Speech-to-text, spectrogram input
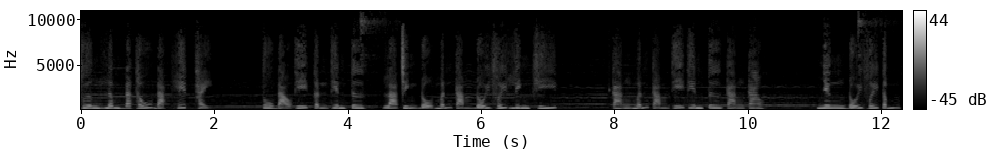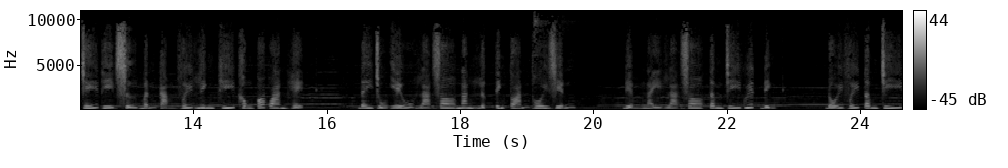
Vương Lâm đã thấu đạt hết thảy. Tu đạo thì cần thiên tư, là trình độ mẫn cảm đối với linh khí. Càng mẫn cảm thì thiên tư càng cao. Nhưng đối với tấm chế thì sự mẫn cảm với linh khí không có quan hệ. Đây chủ yếu là do năng lực tính toán thôi diễn. Điểm này là do tâm trí quyết định. Đối với tâm trí,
